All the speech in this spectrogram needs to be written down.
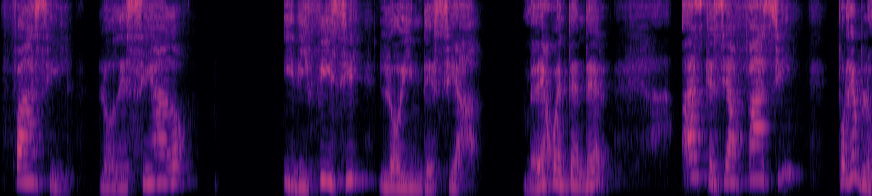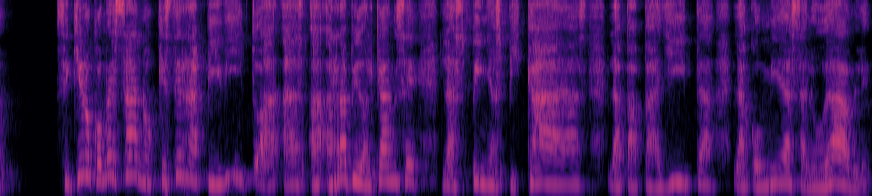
fácil lo deseado y difícil lo indeseado. ¿Me dejo entender? Haz que sea fácil. Por ejemplo, si quiero comer sano, que esté rapidito, a, rápido alcance las piñas picadas, la papayita, la comida saludable,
